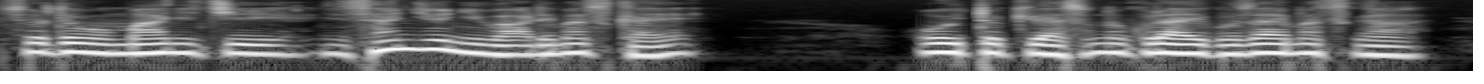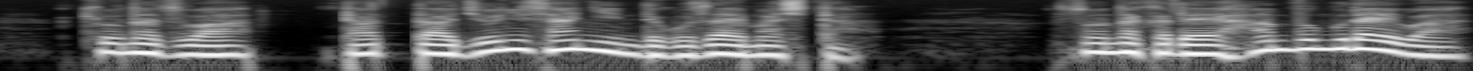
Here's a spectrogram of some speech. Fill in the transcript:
それでも毎日二三十人はありますかえ？多い時はそのくらいございますが、今日なずはたった十二三人でございました。その中で半分ぐらいは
